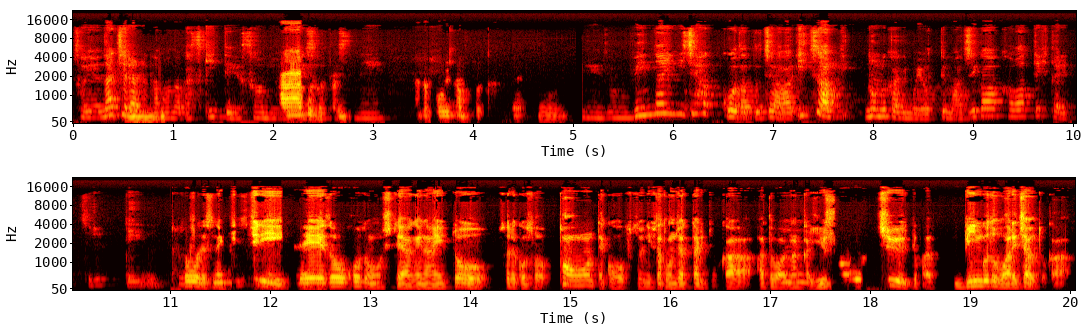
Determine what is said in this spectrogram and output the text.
そういうナチュラルなものが好きっていう層にはそうですね。なんかそういう感覚ですね。うん。えーでも瓶内二次発酵だとじゃあいつ飲むかにもよっても味が変わってきたりするっていう。そうですね。きっちり冷蔵保存をしてあげないと、それこそポーンってこう普通に蓋飛んじゃったりとか、あとはなんか輸送中とか瓶ごと割れちゃうとか、あ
